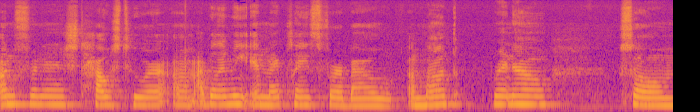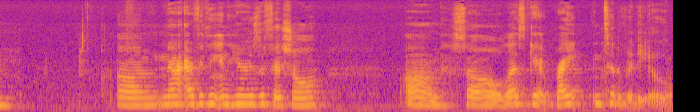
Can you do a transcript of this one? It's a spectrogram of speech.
unfinished house tour. Um, I've been living in my place for about a month right now. So um, not everything in here is official. Um, so let's get right into the video.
